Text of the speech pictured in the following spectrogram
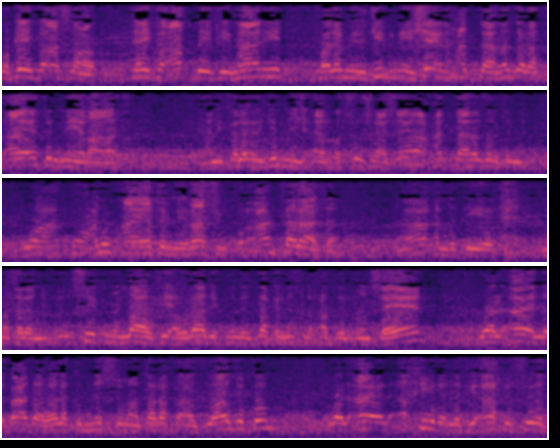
وكيف أصنع؟ كيف أقضي في مالي؟ فلم يجبني شيء حتى نزلت آية الميراث. يعني فلم يجبني الرسول صلى الله عليه وسلم حتى نزلت. ومعلوم آيات الميراث في القرآن ثلاثة. ها التي مثلا يوصيكم الله في أولادكم للذكر مثل حظ الأنثيين والآية اللي بعدها ولكم نصف ما ترك أزواجكم والآية الأخيرة اللي في آخر سورة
